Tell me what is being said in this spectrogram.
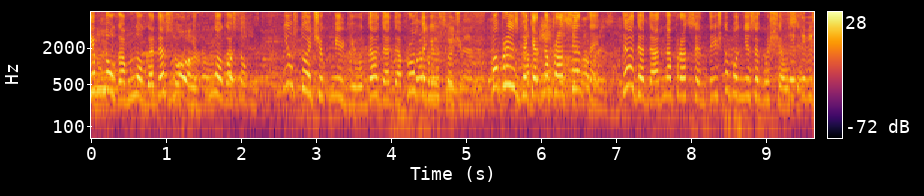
и много-много, да, сохнет? Много, Много сохнет. Неустойчив к мильдию, да, да, да, просто Побрызгать неустойчив. надо, да? Побрызгать однопроцентный, побрызгать. да, да, да, однопроцентный, и чтобы он не загущался. это.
